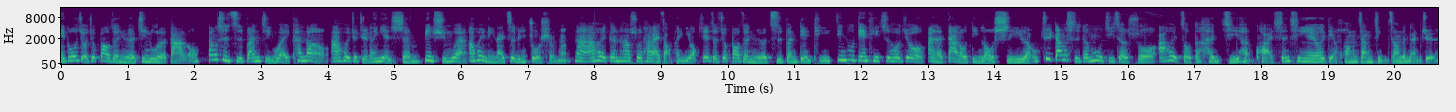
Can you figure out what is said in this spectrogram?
没多久就抱着女儿进入了大楼。当时值班警卫看到阿慧就觉得很眼生，便询问阿慧：“你来这边做什么？”那阿慧跟他说：“他来找朋友。”接着就抱着女儿直奔电梯。进入电梯之后，就按了大楼顶楼十一楼。据当时的目击者说，阿慧走得很急很快，神情也有一点慌张紧张的感觉。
